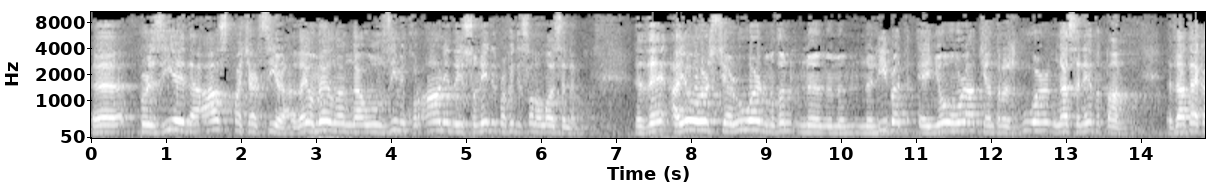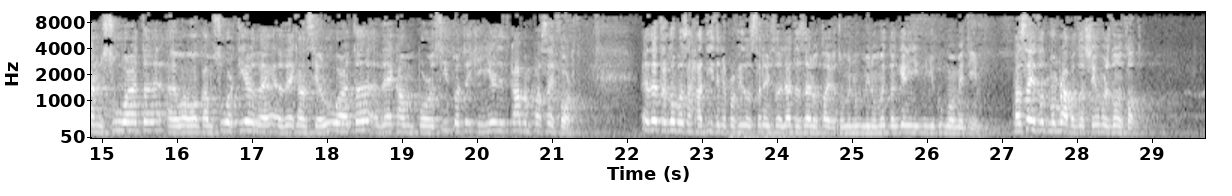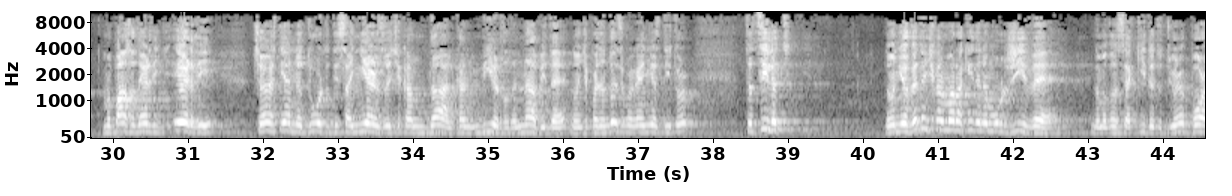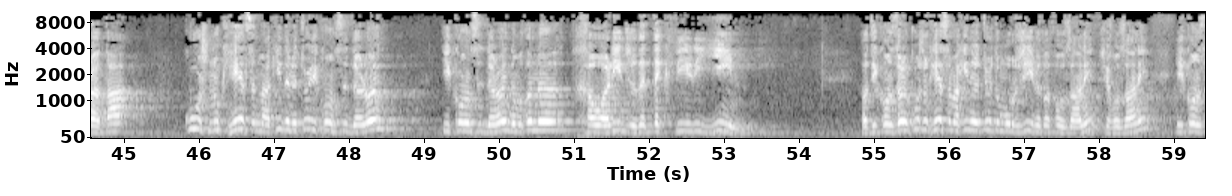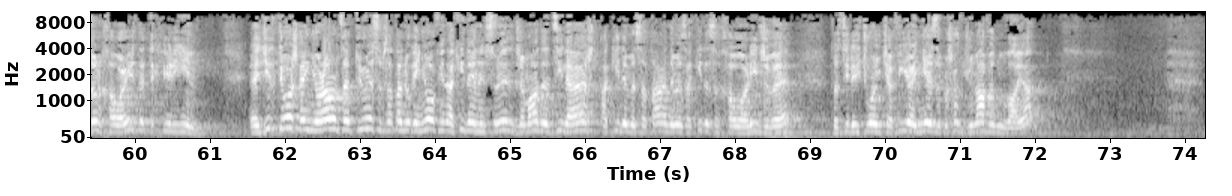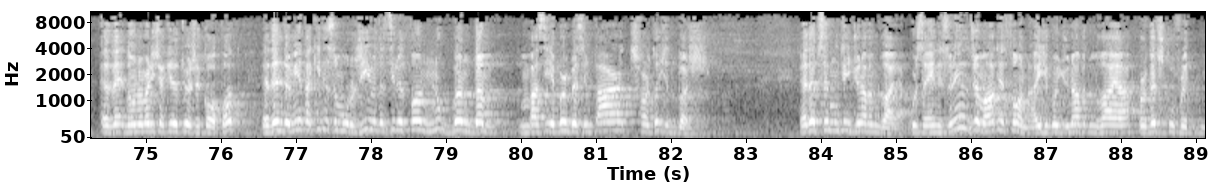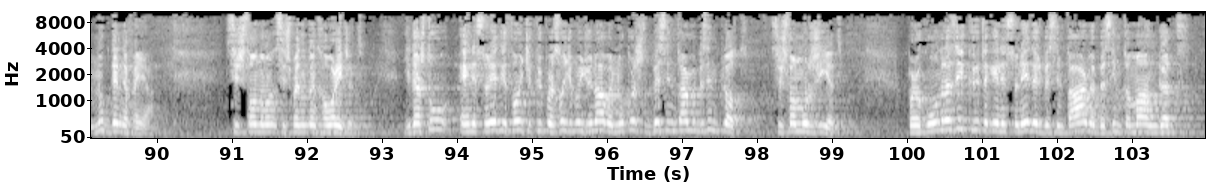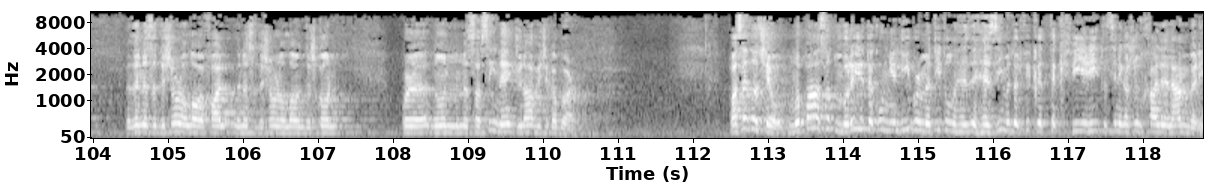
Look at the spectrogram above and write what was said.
ë përzierje dhe as paqartësira dhe ajo merret nga, nga udhëzimi i Kur'anit dhe i Sunetit të profetit sallallahu alajhi wasallam. Dhe ajo është sqaruar, domethënë në në në, në librat e njohura që janë trashëguar nga selefët tanë. Dhe ata e kanë mësuar atë, ua kanë mësuar të tjerëve dhe dhe e kanë sqaruar atë dhe e kanë porositur atë që njerëzit të kapen pas saj fort. Edhe tregon pastaj hadithin e Profetit sallallahu alajhi wasallam, "La tazalu taifatu min min ummati", do ngeli një një grup nga ummeti im. Pastaj thotë më mbrapa shehu vazhdon thotë. Më pas do erdhi erdhi çështja në duart të disa njerëzve që kanë dalë, kanë mbirë thotë nabite, do të thonë që pretendojnë se janë njerëz të ditur, të cilët do të thotë jo vetëm që kanë marrë akiden e murxhive, domethënë si akide të tyre, por ata kush nuk hecën me akiden e tyre i konsiderojnë i konsiderojnë domethënë khawarij dhe tekfirijin. Po thotë i konsiderojnë kush nuk hec me akiden e tyre të murxhive thotë Fozani, sheh Fozani i konsiderojnë khawarij dhe tekfirijin. E gjithë kjo është nga injoranca e tyre sepse ata nuk e njohin akiden e ehli sunetit e xhematit e cila është akide mesatare ndërmjet akides së khawarijve, të cilët i quajnë kafira njerëz për shkak të gjunafeve të mëdha. Edhe domethënë normalisht akidja e tyre është e kotë, edhe ndërmjet akides së murxhive të cilët thonë nuk bën dëm mbasi je bërë besimtar, çfarë do që të bësh. Edhe pse mund të jenë gjunafe të mëdhaja, kurse ehli suneti dhe xhemati thonë, ai që bën gjunafe të mëdhaja përveç kufrit nuk del nga feja. Siç thonë, siç pretendojnë hauarixhët. Gjithashtu, ehli suneti thonë që ky person që bën gjunafet nuk është besimtar me besim të plotë, siç thonë murxhiet. Përkundrazi, ky tek ehli suneti është besimtar me besim të mangët. Dhe nëse dëshiron Allahu e fal, dhe nëse dëshiron Allahu e ndëshkon për domethënë sasinë e gjunafeve që ka bërë. Pastaj thotë shehu, më pas sot mbërriti tek unë një libër me titull Hezimetul Fikrit Tekfiri, të cilin e ka shkruar Khalid al-Ambari.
